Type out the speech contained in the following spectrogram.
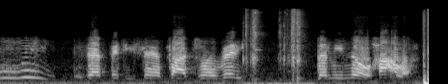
ooh, Is that 50 Cent Pac joint ready? Let me know. Holla.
